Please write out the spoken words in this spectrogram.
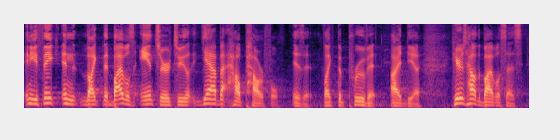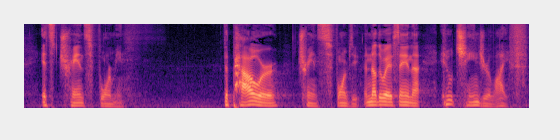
and you think in like the Bible's answer to, yeah, but how powerful is it? Like the prove it idea. Here's how the Bible says it's transforming. The power transforms you. Another way of saying that, it'll change your life.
